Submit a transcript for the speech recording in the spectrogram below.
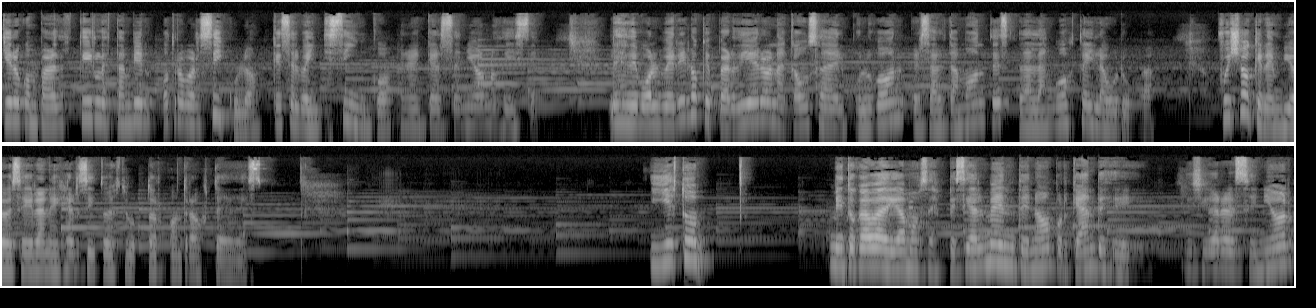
Quiero compartirles también otro versículo, que es el 25, en el que el Señor nos dice, les devolveré lo que perdieron a causa del pulgón, el saltamontes, la langosta y la oruga Fui yo quien envió ese gran ejército destructor contra ustedes. Y esto me tocaba, digamos, especialmente, ¿no? Porque antes de, llegar al Señor,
